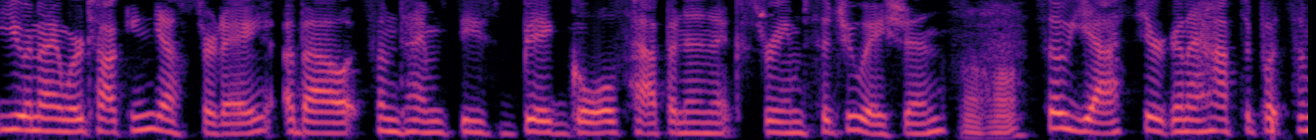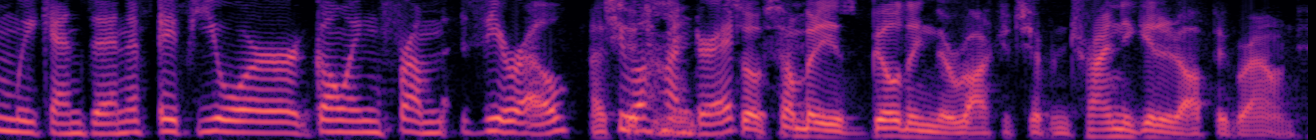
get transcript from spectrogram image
you and I were talking yesterday about sometimes these big goals happen in extreme situations. Uh-huh. So, yes, you're going to have to put some weekends in if, if you're going from zero to a hundred. So, if somebody is building their rocket ship and trying to get it off the ground,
